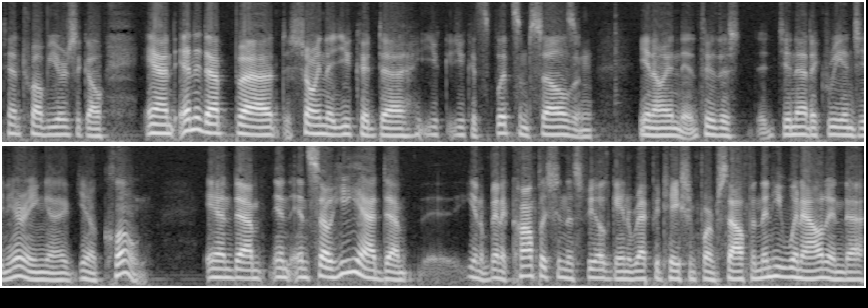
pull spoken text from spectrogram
10, 12 years ago, and ended up uh, showing that you could uh, you you could split some cells and you know and, and through this genetic reengineering uh, you know clone, and um, and and so he had. Um, you know, been accomplished in this field, gained a reputation for himself, and then he went out and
